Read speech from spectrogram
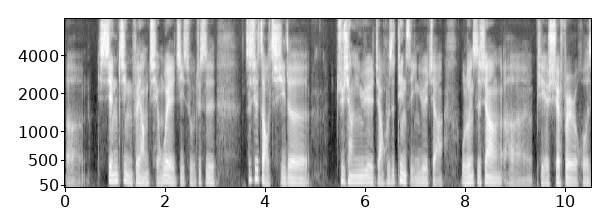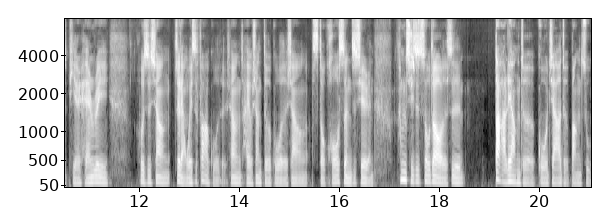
呃先进、非常前卫的技术，就是。这些早期的具象音乐家或是电子音乐家，无论是像呃 Pierre s c h a f f e r 或者是 Pierre Henry，或是像这两位是法国的，像还有像德国的像 Stockhausen 这些人，他们其实受到的是大量的国家的帮助。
